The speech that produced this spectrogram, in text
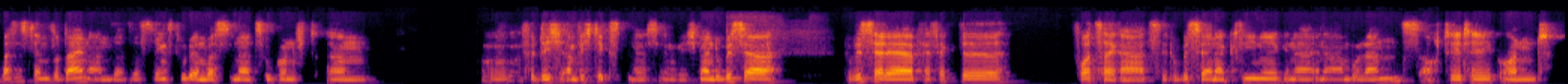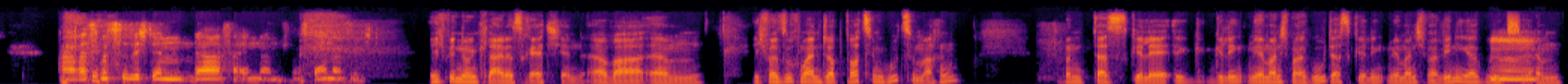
was ist denn so dein Ansatz? Was denkst du denn, was in der Zukunft ähm, für dich am wichtigsten ist? Irgendwie? Ich meine, du bist ja, du bist ja der perfekte Vorzeigearzt. Du bist ja in der Klinik, in der, in der Ambulanz auch tätig und äh, was müsste sich denn da verändern aus deiner Sicht? Ich bin nur ein kleines Rädchen, aber ähm, ich versuche meinen Job trotzdem gut zu machen. Und das gel gelingt mir manchmal gut, das gelingt mir manchmal weniger gut. Mhm. Ähm,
